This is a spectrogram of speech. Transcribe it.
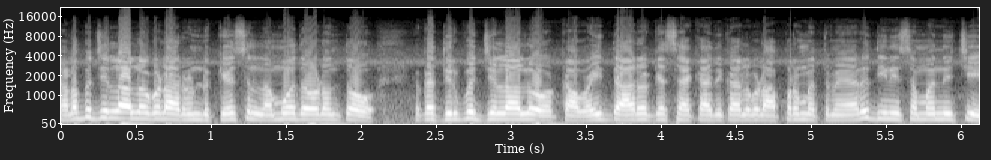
కడప జిల్లాలో కూడా రెండు కేసులు నమోదవడంతో ఇక తిరుపతి జిల్లాలో ఒక వైద్య ఆరోగ్య శాఖ అధికారులు కూడా అప్రమత్తమయ్యారు. దీనికి సంబంధించి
